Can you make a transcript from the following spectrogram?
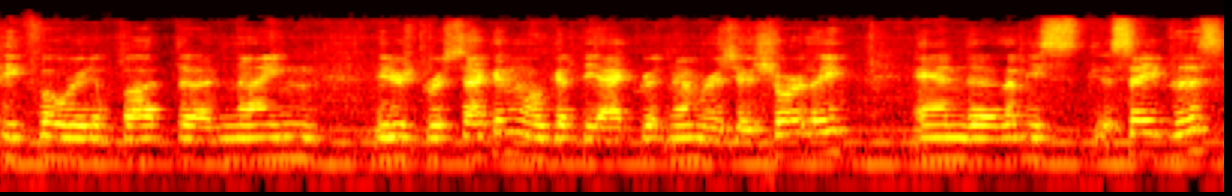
peak flow rate of about uh, 9 liters per second. We'll get the accurate numbers here shortly. And uh, let me save this.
